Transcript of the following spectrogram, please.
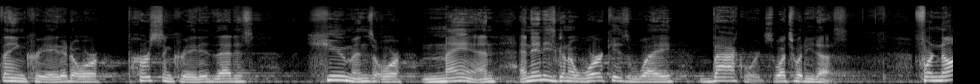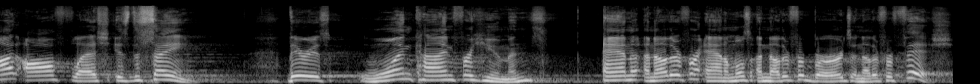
thing created or person created, that is humans or man. And then he's going to work his way backwards. Watch what he does. For not all flesh is the same. There is one kind for humans, and another for animals, another for birds, another for fish.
